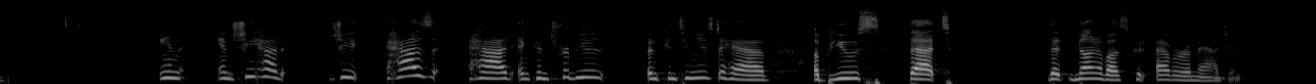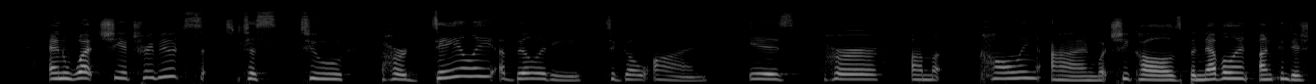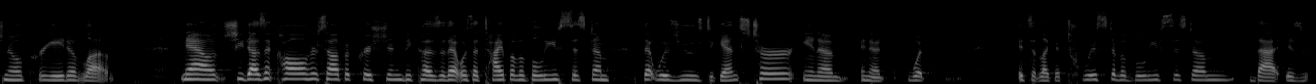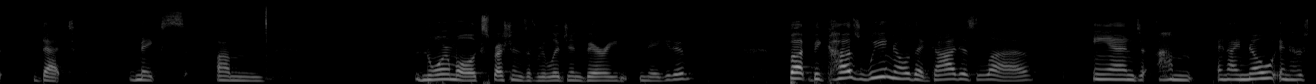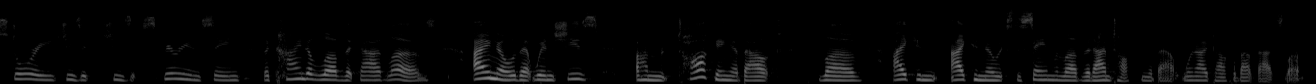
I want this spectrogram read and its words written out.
and and she had she has had and contribute and continues to have abuse that that none of us could ever imagine. And what she attributes to, to her daily ability to go on is her um, calling on what she calls benevolent, unconditional, creative love. Now, she doesn't call herself a Christian because that was a type of a belief system that was used against her in a in a what it's like a twist of a belief system that is that makes um, normal expressions of religion very negative. But because we know that God is love and um, and I know in her story she's she's experiencing the kind of love that God loves. I know that when she's um, talking about love, I can I can know it's the same love that I'm talking about when I talk about God's love.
